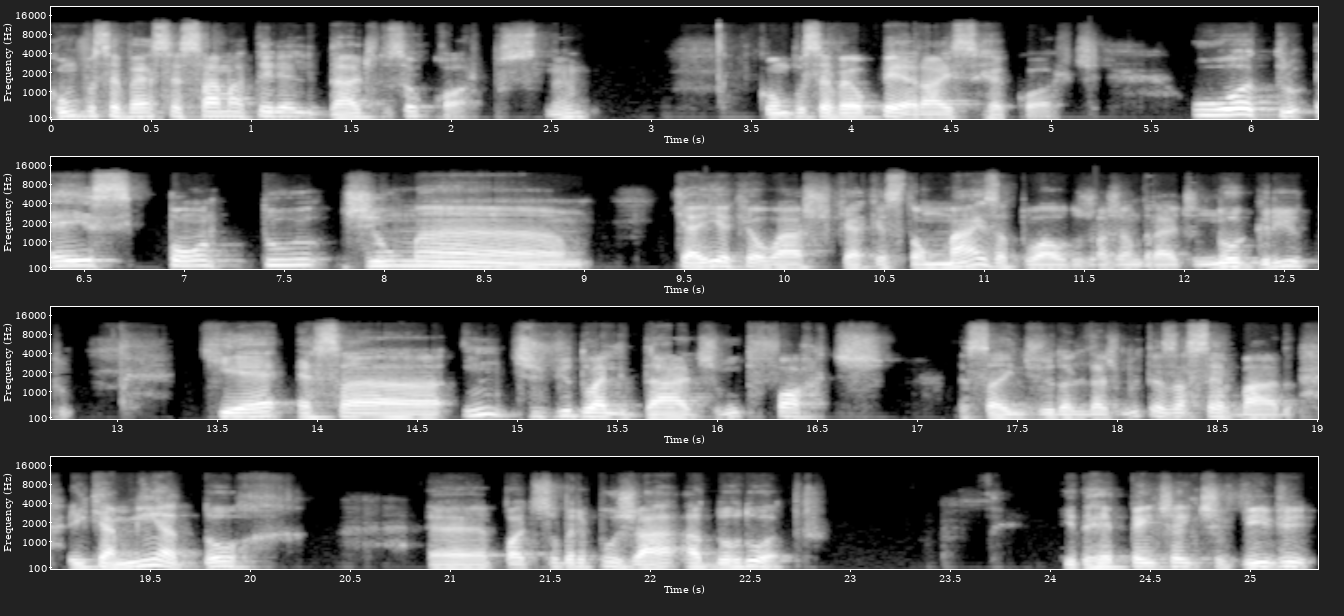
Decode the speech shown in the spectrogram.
Como você vai acessar a materialidade do seu corpus, né? Como você vai operar esse recorte. O outro é esse ponto de uma que aí é que eu acho que é a questão mais atual do Jorge Andrade no grito, que é essa individualidade muito forte, essa individualidade muito exacerbada, em que a minha dor é, pode sobrepujar a dor do outro. E de repente a gente vive,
